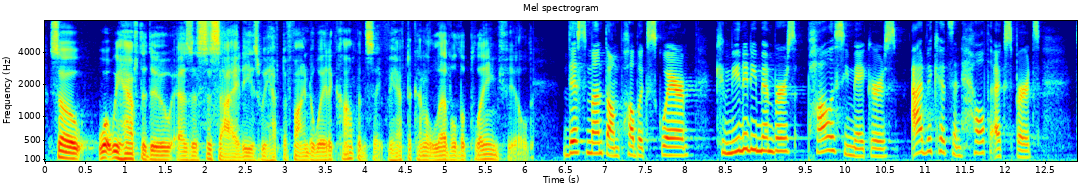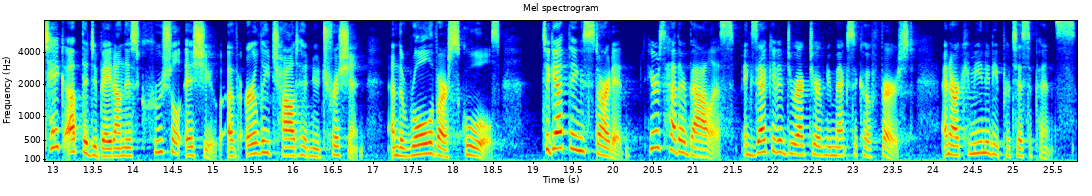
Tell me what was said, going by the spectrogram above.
So what we have to do as a society is we have to find a way to compensate. We have to kind of level the playing field. This month on Public Square, community members, policymakers, advocates, and health experts take up the debate on this crucial issue of early childhood nutrition and the role of our schools. To get things started, here's Heather Balas, Executive Director of New Mexico First, and our community participants.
